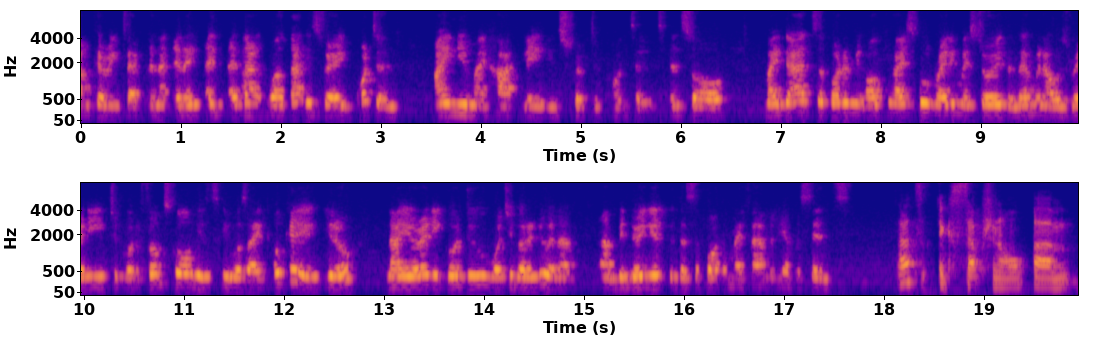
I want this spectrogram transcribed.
anchoring type. And I, and I, I, I that well that is very important. I knew my heart lay in scripted content, and so my dad supported me all through high school, writing my stories. And then when I was ready to go to film school, he's, he was like, okay, you know, now you're ready, go do what you got to do. And I've, I've been doing it with the support of my family ever since. That's exceptional. Um,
